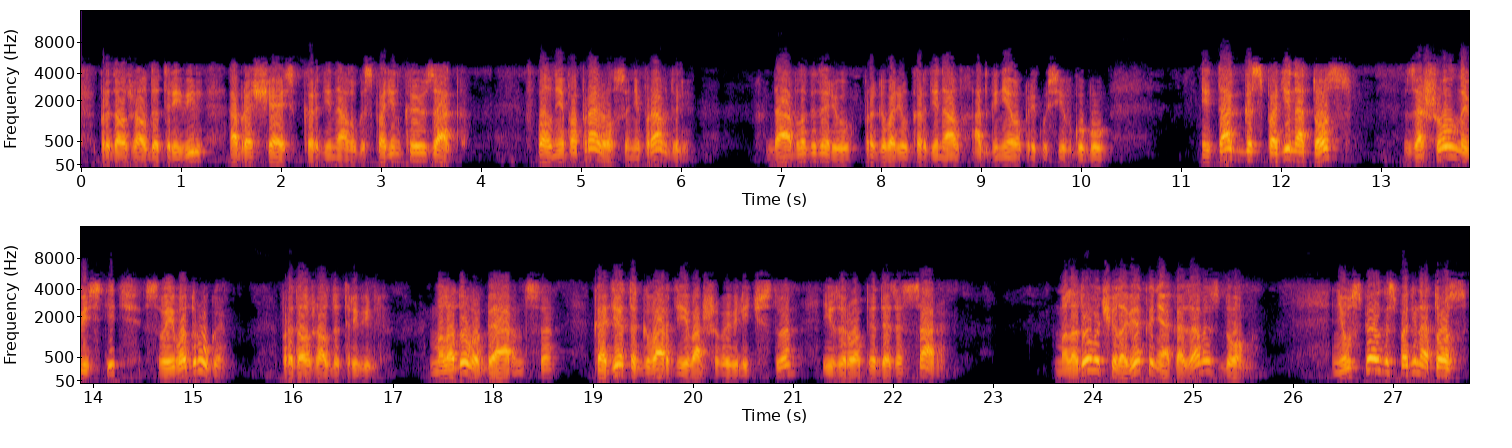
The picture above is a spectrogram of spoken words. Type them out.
— продолжал Дотревиль, обращаясь к кардиналу, — «господин Каюзак вполне поправился, не правда ли?» «Да, благодарю», — проговорил кардинал, от гнева прикусив губу. «Итак, господин Атос зашел навестить своего друга», — продолжал Дотревиль, — «молодого Биарнца, кадета гвардии вашего величества из роты Дезессара». Молодого человека не оказалось дома. Не успел господин Атос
